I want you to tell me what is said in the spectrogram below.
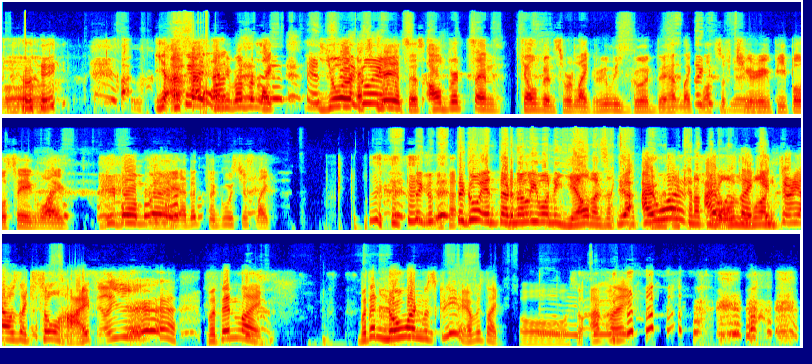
yeah, I think I, I remember like It's your like going- experiences. Albert's and Kelvin's were like really good. They had like Like- lots of cheering people saying like "Be Bombay," and then Teguh's just like, they, go, they internally want to yell, but it's like, Yeah, I damn it, was cannot be I the was only like one. internally I was like so hyped. like, yeah. But then like but then no one was screaming. I was like, oh, so I'm like,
